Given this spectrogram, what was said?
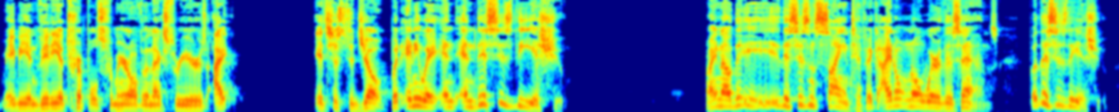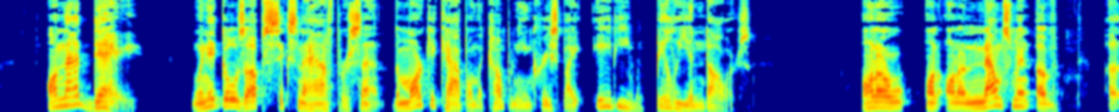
maybe Nvidia triples from here over the next three years. I, it's just a joke. But anyway, and and this is the issue. Right now, the, this isn't scientific. I don't know where this ends, but this is the issue. On that day, when it goes up six and a half percent, the market cap on the company increased by eighty billion dollars on a on, on an announcement of a,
